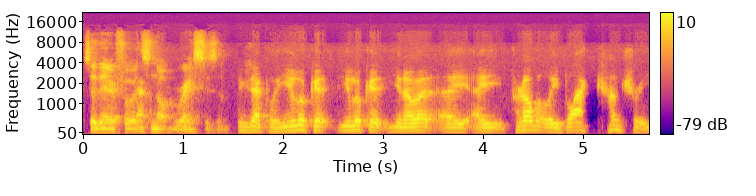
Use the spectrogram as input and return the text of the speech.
So therefore, it's not racism. Exactly. You look at you look at you know a, a predominantly black country,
